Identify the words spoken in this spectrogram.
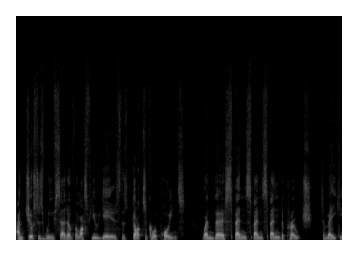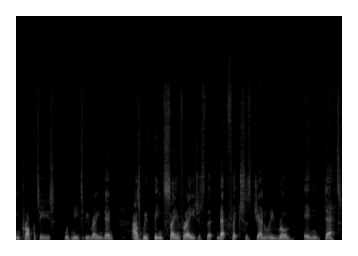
And just as we've said over the last few years, there's got to come a point when the spend, spend, spend approach to making properties would need to be reined in. As we've been saying for ages, that Netflix has generally run in debt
